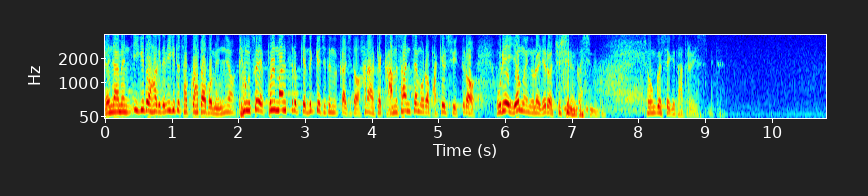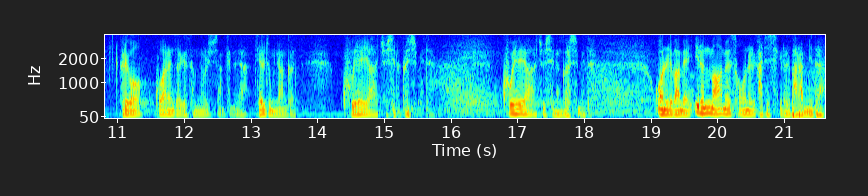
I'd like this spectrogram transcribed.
왜냐하면 이 기도 하게 되면 이 기도 자꾸 하다 보면요. 평소에 불만스럽게 느껴지던 것까지도 하나님 앞에 감사한 제목으로 바뀔 수 있도록 우리의 영의 눈을 열어주시는 것입니다. 좋은 것이 여기 다 들어있습니다. 그리고 구하는 자에게 성령을 주지 않겠느냐. 제일 중요한 것. 구해야 주시는 것입니다. 구해야 주시는 것입니다. 오늘 밤에 이런 마음의 소원을 가지시기를 바랍니다.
